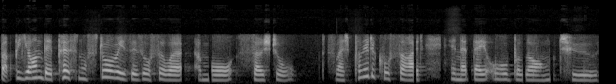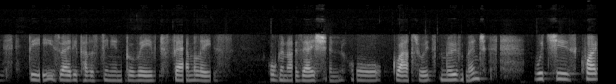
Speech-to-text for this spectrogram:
but beyond their personal stories, there's also a, a more social slash political side in that they all belong to the Israeli Palestinian bereaved families organization or grassroots movement, which is quite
